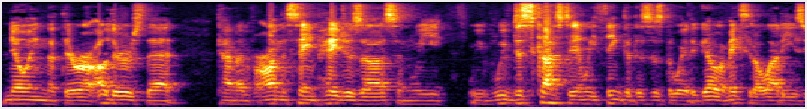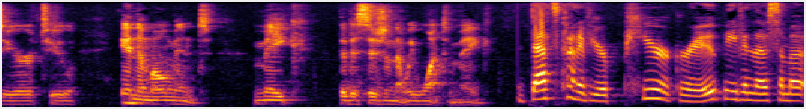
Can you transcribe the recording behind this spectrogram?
knowing that there are others that kind of are on the same page as us and we we've, we've discussed it and we think that this is the way to go. It makes it a lot easier to in the moment make the decision that we want to make that's kind of your peer group, even though some of,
